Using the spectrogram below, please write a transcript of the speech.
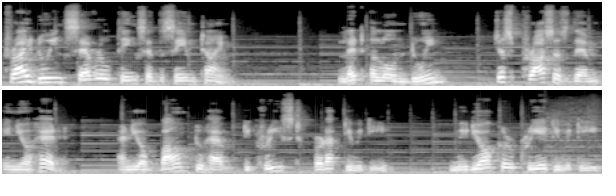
Try doing several things at the same time. Let alone doing, just process them in your head, and you're bound to have decreased productivity, mediocre creativity,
